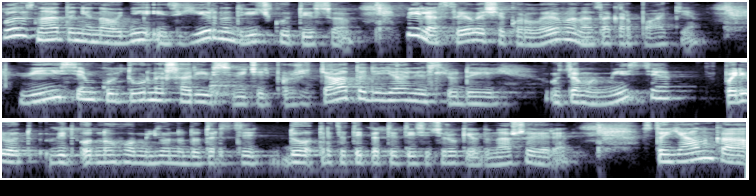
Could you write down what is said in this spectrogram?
були знайдені на одній із гір над річкою Тисою біля селища Королева на Закарпатті. Вісім культурних шарів свідчать про життя та діяльність людей у цьому місці період від 1 мільйона до 30, до 35 тисяч років до нашої ери. Стоянка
